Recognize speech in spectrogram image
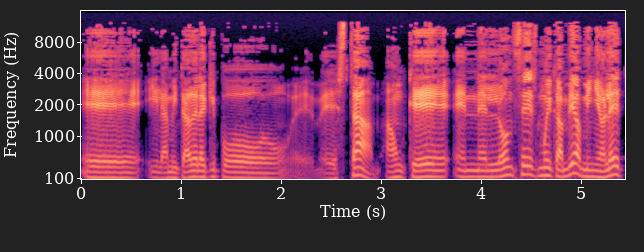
eh, y la mitad del equipo está, aunque en el 11 es muy cambiado. Miñolet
